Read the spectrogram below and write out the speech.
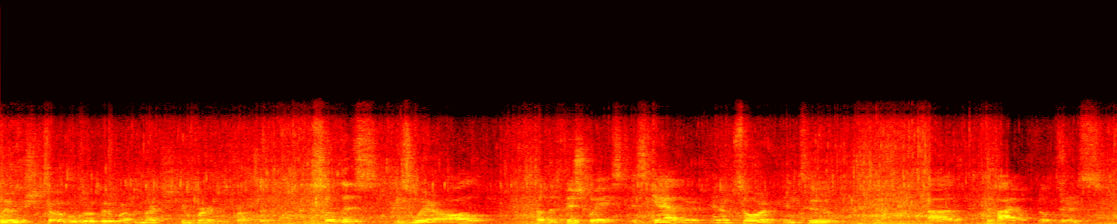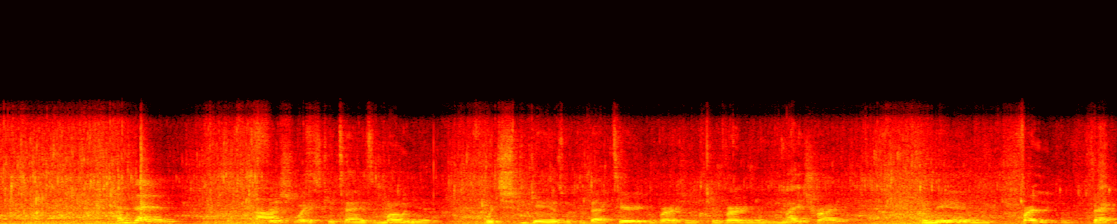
Lil, you should tell them a little bit about the nitrogen conversion process. So this is where all of the fish waste is gathered and absorbed into uh, the biofilters. And then, uh, Fish waste contains ammonia, which begins with the bacteria conversion, converting into nitrite. And then further con- bac-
